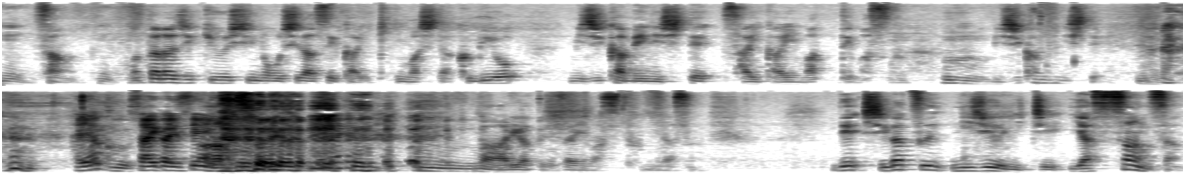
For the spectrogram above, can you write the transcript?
うん。さん。渡らじ休止のお知らせ会聞きました。首を短めにして再開待ってます。うん。短めにして。早く再開せえよ。まあありがとうございますと皆さん。で4月20日やっさんさん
